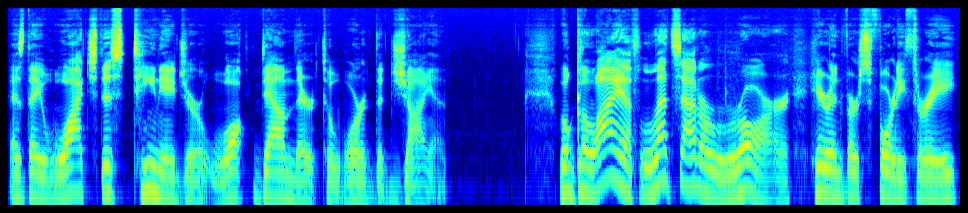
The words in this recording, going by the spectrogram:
as they watch this teenager walk down there toward the giant. Well, Goliath lets out a roar here in verse 43.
